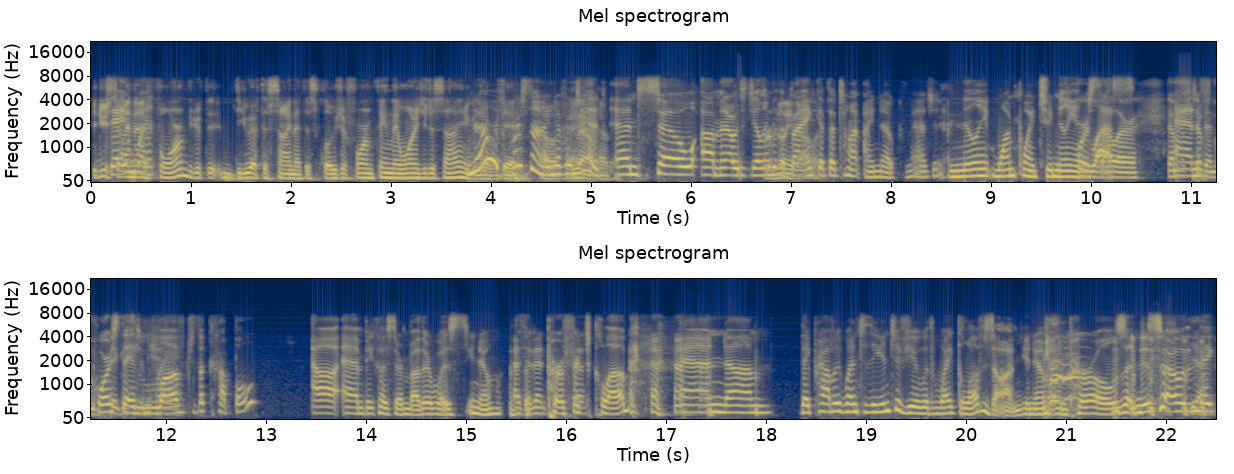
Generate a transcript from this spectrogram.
Did you they sign went, that form? Did you have to? Did you have to sign that disclosure form thing they wanted you to sign? no, of course not. I never did. And so, um, and I was dealing with a bank at the time. I know imagine a million, 1.2 million less. Seller. And of course, they loved the couple. Uh, and because their mother was, you know, the perfect club, and um, they probably went to the interview with white gloves on, you know, and pearls, and so yeah. they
